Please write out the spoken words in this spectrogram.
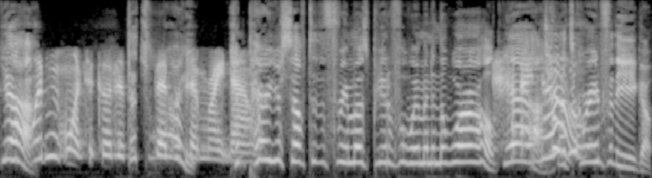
Yeah. Who wouldn't want to go to That's bed right. with them right now? Compare yourself to the three most beautiful women in the world. Yeah, know. that's great for the ego.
